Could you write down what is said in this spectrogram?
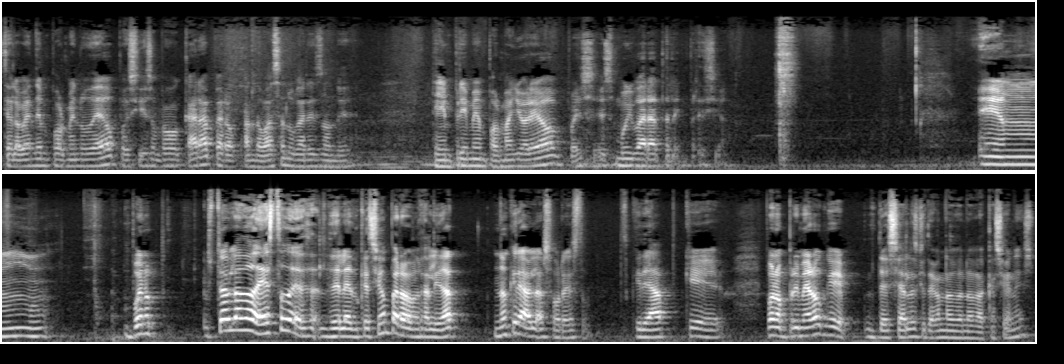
te lo venden por menudeo, pues sí es un poco cara, pero cuando vas a lugares donde te imprimen por mayoreo, pues es muy barata la impresión. Em, bueno, estoy hablando de esto, de, la educación, pero en realidad no quería hablar sobre esto. Quería que, bueno, primero que desearles que tengan unas buenas vacaciones.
